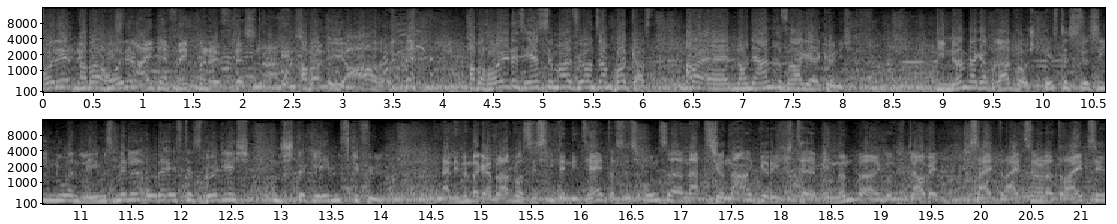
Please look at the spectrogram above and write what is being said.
heute- aber heute- Alter fragt man öfters nach. Aber ja, aber heute das erste Mal für unseren Podcast. Aber äh, noch eine andere Frage, Herr König. Die Nürnberger Bratwurst, ist es für Sie nur ein Lebensmittel oder ist es wirklich ein Stück Lebensgefühl? Nein, die Nürnberger Bratwurst ist Identität. Das ist unser Nationalgericht ähm, in Nürnberg. Und ich glaube, seit 1313,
